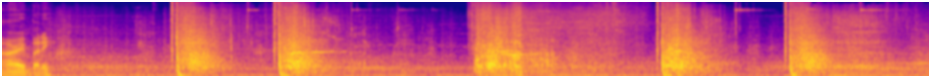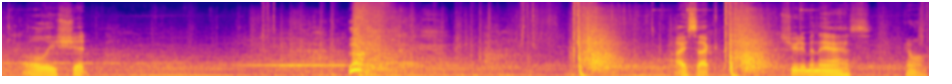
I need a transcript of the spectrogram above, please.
Alright, buddy. Holy shit. Isaac. Shoot him in the ass. Come on.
